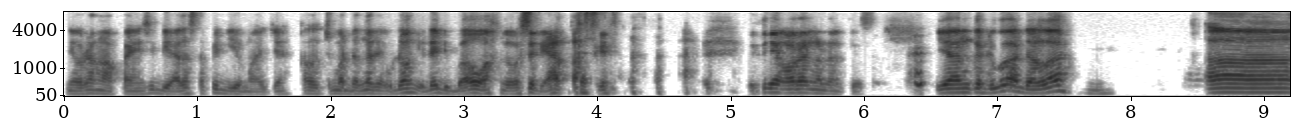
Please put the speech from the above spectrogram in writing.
ini orang ngapain sih di atas tapi diem aja. Kalau cuma denger ya udah udah di bawah, nggak usah di atas gitu. itu yang orang notice. Yang kedua adalah uh,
